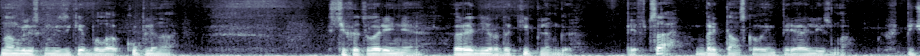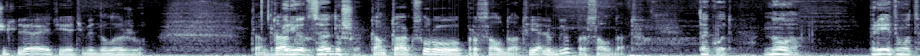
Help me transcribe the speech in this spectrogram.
на английском языке была куплена стихотворение Редьярда Киплинга, певца британского империализма. Впечатляет, я тебе доложу. Там Берет так, за душу. Там так сурово про солдат. Я люблю про солдат. Так вот, но при этом вот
